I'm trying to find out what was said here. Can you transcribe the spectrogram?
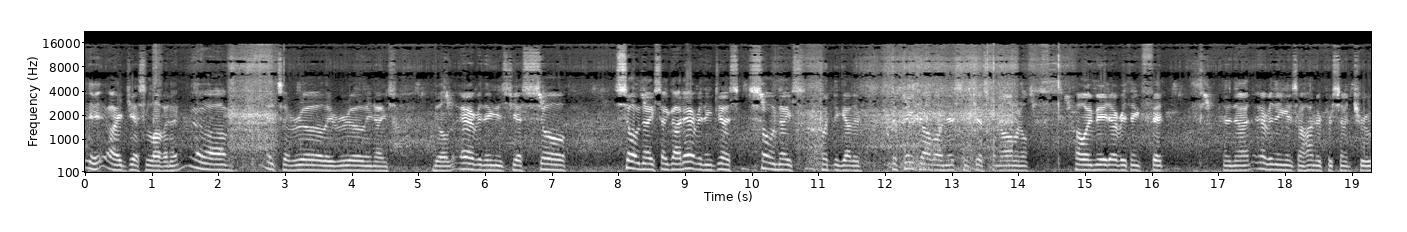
it, I just loving it. Um, it's a really, really nice build. Everything is just so, so nice. I got everything just so nice put together. The paint job on this is just phenomenal. How I made everything fit and that everything is 100% true.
